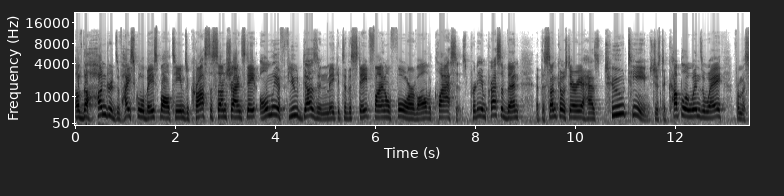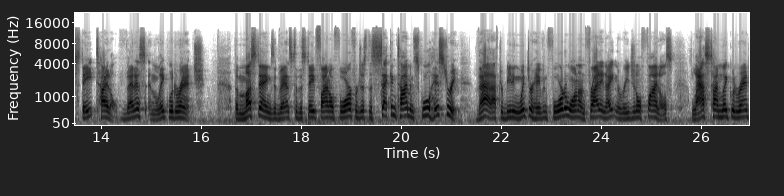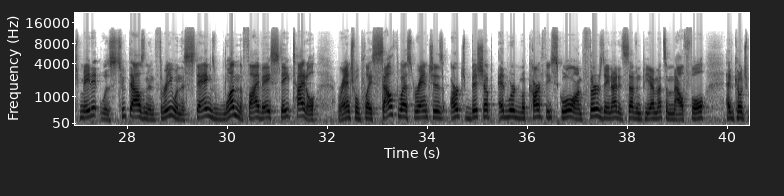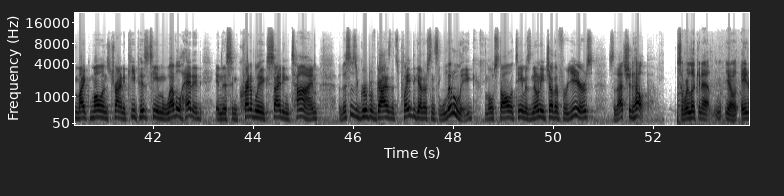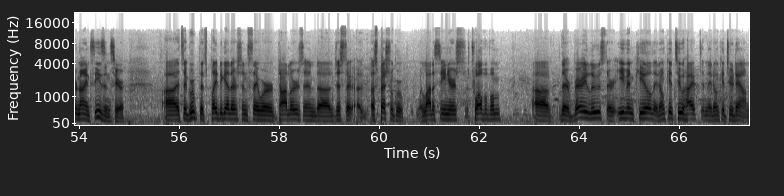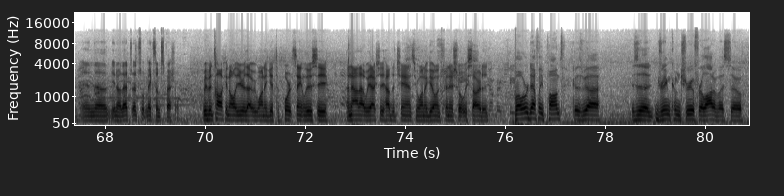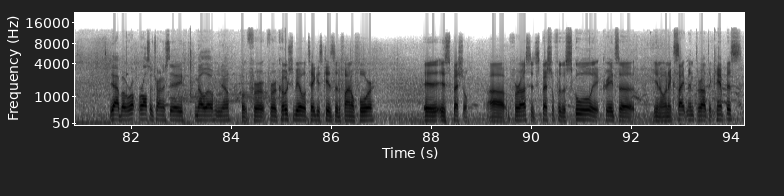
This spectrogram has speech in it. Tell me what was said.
Of the hundreds of high school baseball teams across the Sunshine State, only a few dozen make it to the state Final Four of all the classes. Pretty impressive then that the Suncoast area has two teams just a couple of wins away from a state title, Venice and Lakewood Ranch. The Mustangs advanced to the state Final Four for just the second time in school history. That after beating Winter Haven 4-1 on Friday night in the regional finals. Last time Lakewood Ranch made it was 2003 when the Stangs won the 5A state title. Ranch will play Southwest Ranches Archbishop Edward McCarthy School on Thursday night at 7 p.m. That's a mouthful. Head coach Mike Mullins trying to keep his team level headed in this incredibly exciting time. This is a group of guys that's played together since Little League. Most all the team has known each other for years, so that should help. So we're looking at, you know, eight or nine seasons here. Uh, it's a group that's played together since they were toddlers and uh, just a, a, special group. A lot of seniors, 12 of them. Uh, they're very loose, they're even keel, they don't get too hyped and they don't get too down. And uh, you know, that, that's what makes them special. We've been talking all year that we want to get to Port St. Lucie and now that we actually have the chance, we want to go and finish what we started. Well, we're definitely pumped because uh, this is a dream come true for a lot of us. So yeah, but we're, we're also trying to stay mellow, you know. For, for a coach to be able to take his kids to the Final Four is, is special. Uh, for us, it's special for the school. It creates a, you know, an excitement throughout the campus.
